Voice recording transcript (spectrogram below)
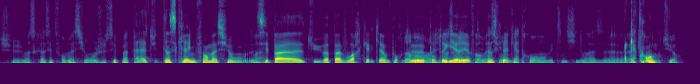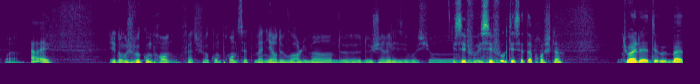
Je, je m'inscris à cette formation. Je sais pas. Ah là, tu t'inscris à une formation. Ouais. C'est pas, tu vas pas voir quelqu'un pour Non, te, non, pour je te m'inscris à guérir. Une formation de 4 ans en médecine chinoise. euh, Ah, quatre ans acupuncture, voilà. Ah ouais. Et donc je veux comprendre, en fait, je veux comprendre cette manière de voir l'humain, de, de gérer les émotions. C'est fou, c'est fou que tu aies cette approche-là. Tu vois, le- bah,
